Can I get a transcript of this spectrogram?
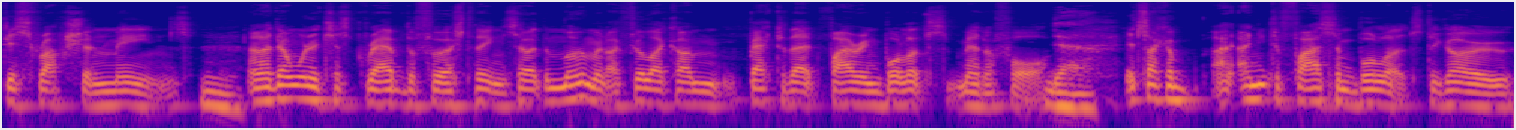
disruption means. Mm. And I don't want to just grab the first thing. So at the moment, I feel like I'm back to that firing bullets metaphor. Yeah. It's like a, I, I need to fire some bullets to go,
